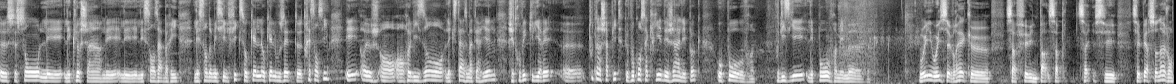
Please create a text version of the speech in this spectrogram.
euh, ce sont les, clochards, les, sans-abri, les sans-domicile fixe auxquels, vous êtes très sensible. Et euh, en, relisant l'extase matérielle, j'ai trouvé qu'il y avait tout un chapitre que vous consacriez déjà à l'époque aux pauvres. Vous disiez les pauvres m'émeuvent. Oui, oui, c'est vrai que ça fait une part. Ces, personnages ont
